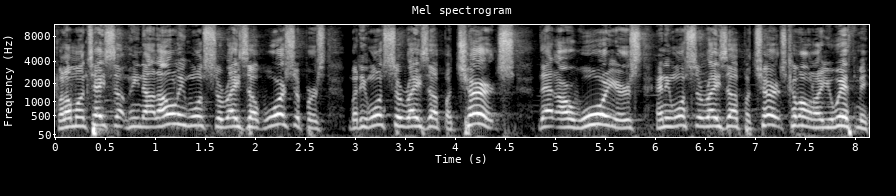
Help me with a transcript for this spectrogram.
But I'm going to tell you something. He not only wants to raise up worshipers, but he wants to raise up a church that are warriors, and he wants to raise up a church. Come on, are you with me?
